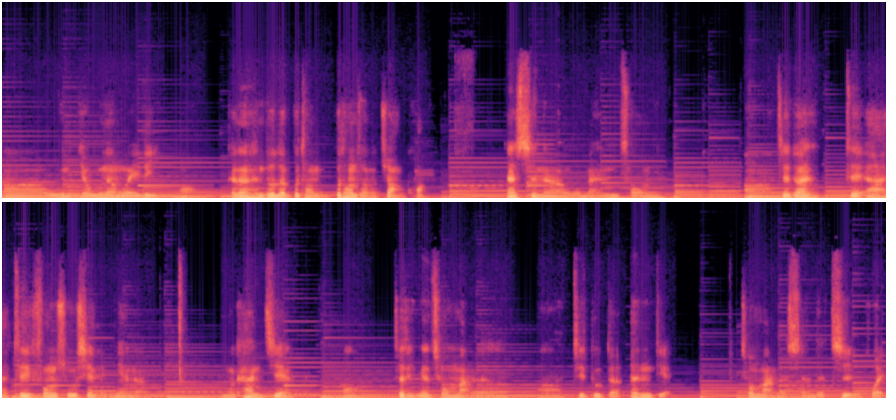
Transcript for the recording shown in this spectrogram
呃无也无能为力哦。可能很多的不同不同种的状况，但是呢，我们从啊这段这啊这封书信里面呢，我们看见哦，这里面充满了啊基督的恩典，充满了神的智慧。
